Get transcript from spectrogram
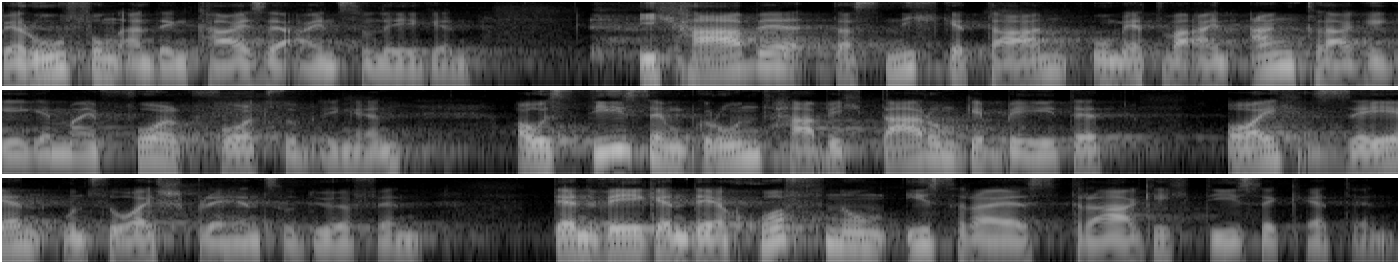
Berufung an den Kaiser einzulegen. Ich habe das nicht getan, um etwa eine Anklage gegen mein Volk vorzubringen. Aus diesem Grund habe ich darum gebetet, euch sehen und zu euch sprechen zu dürfen. Denn wegen der Hoffnung Israels trage ich diese Ketten.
